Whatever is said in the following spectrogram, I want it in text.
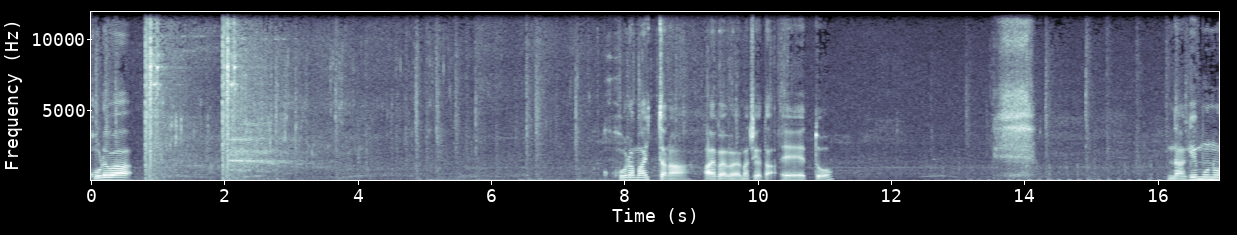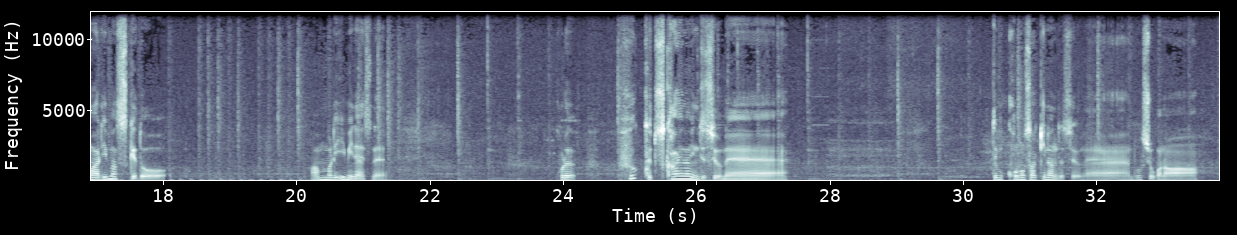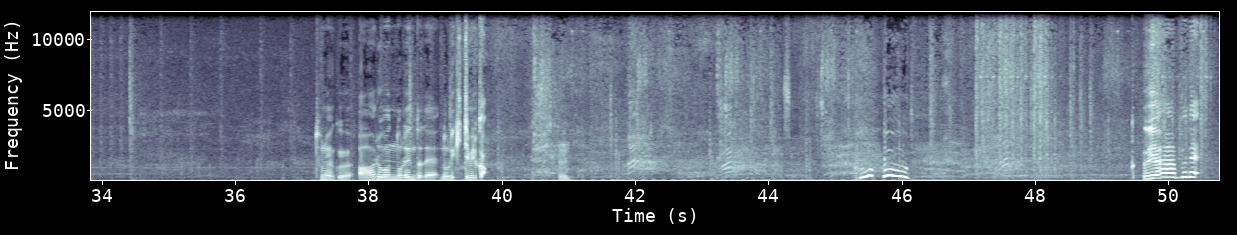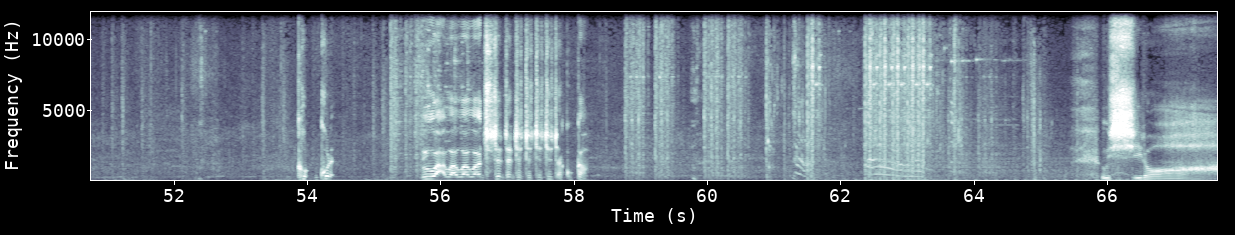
これはこれは参ったな。あ、やばいやばい、間違えた。えー、っと。投げ物ありますけど、あんまり意味ないですね。これ、フック使えないんですよね。でもこの先なんですよね。どうしようかな。とにかく R1 の連打で乗り切ってみるか。うん。ふうふうやー危ね。ここれ。うわうわうわうわ。ちょちょちょちょちょちょちょこっか。後ろ。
